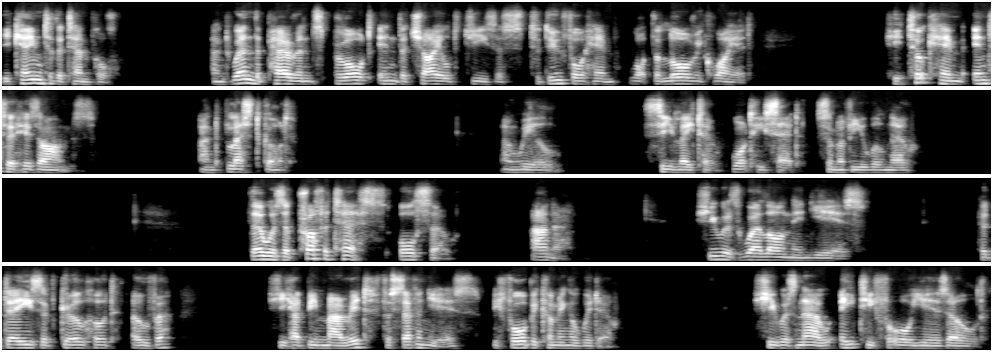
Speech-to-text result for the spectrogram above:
he came to the temple, and when the parents brought in the child Jesus to do for him what the law required, he took him into his arms and blessed God. And we'll see later what he said. Some of you will know. There was a prophetess also, Anna. She was well on in years. Her days of girlhood over. She had been married for seven years before becoming a widow. She was now 84 years old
